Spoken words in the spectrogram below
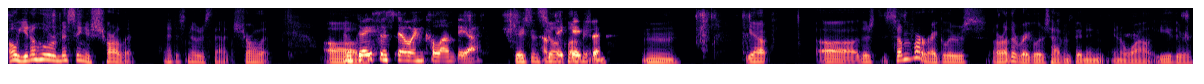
oh, you know who we're missing is Charlotte. I just noticed that Charlotte. and Um, Jason's still in Colombia Jason's on still in Colombia? vacation. Mm. Yep. Uh, there's some of our regulars, our other regulars haven't been in in a while either.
